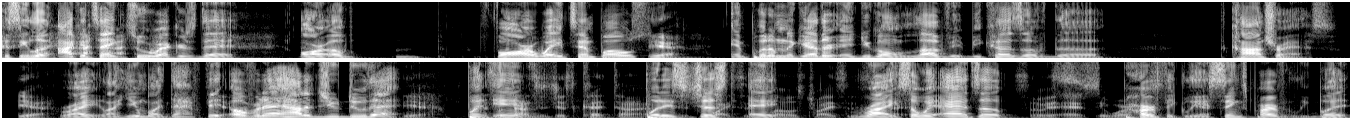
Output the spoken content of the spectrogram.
Cause see, look, I could take two records that are of far away tempos yeah. and put them together, and you're gonna love it because of the contrast, Yeah. right? Like you can be like that fit Yeah. over that. How did you do that? Yeah. But And in sometimes it's just cut time. but it's just twice a- slow twice right, fast. so it adds up so it, adds- it works perfectly. Yeah. It syncs perfectly. But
